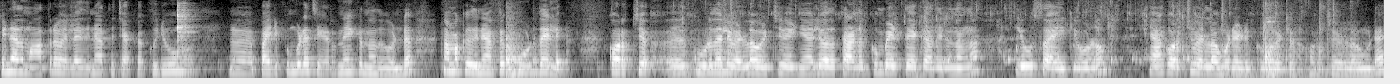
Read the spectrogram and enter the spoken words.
പിന്നെ അത് മാത്രമല്ല ഇതിനകത്ത് ചക്കക്കുരുവും പരിപ്പും കൂടെ ചേർന്നേക്കുന്നത് കൊണ്ട് നമുക്കിതിനകത്ത് കൂടുതൽ കുറച്ച് കൂടുതൽ വെള്ളം ഒഴിച്ചു കഴിഞ്ഞാലും അത് തണുക്കുമ്പോഴത്തേക്ക് അതിരുന്നങ്ങ് ലൂസായിക്കോളും. ഞാൻ കുറച്ച് വെള്ളം കൂടെ എടുക്കുക കേട്ടോ. കുറച്ച് വെള്ളം കൂടെ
